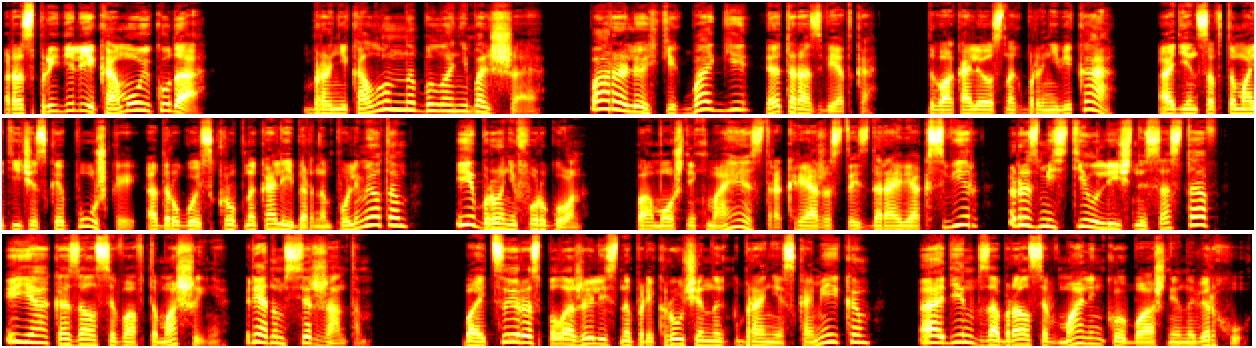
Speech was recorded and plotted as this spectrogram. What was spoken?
распредели, кому и куда!» Бронеколонна была небольшая. Пара легких багги — это разведка. Два колесных броневика, один с автоматической пушкой, а другой с крупнокалиберным пулеметом, и бронефургон. Помощник маэстро, кряжестый здоровяк Свир, разместил личный состав, и я оказался в автомашине, рядом с сержантом. Бойцы расположились на прикрученных к броне скамейкам, а один взобрался в маленькую башню наверху,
